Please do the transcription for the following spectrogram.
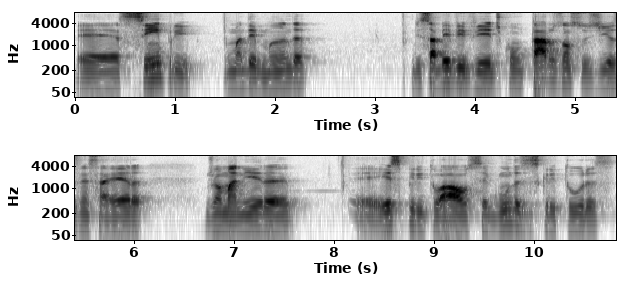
é, sempre uma demanda de saber viver, de contar os nossos dias nessa era de uma maneira é, espiritual, segundo as Escrituras,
